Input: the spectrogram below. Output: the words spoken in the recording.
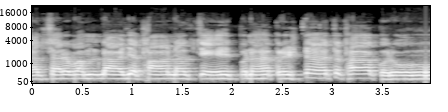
तत्सर्व न यथा चेत पुनः कृष्ण तथा कुरु।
